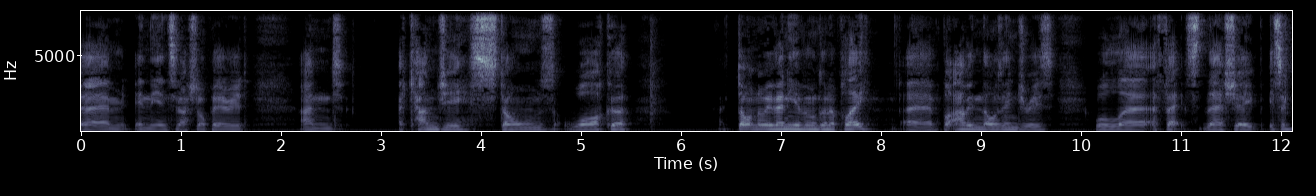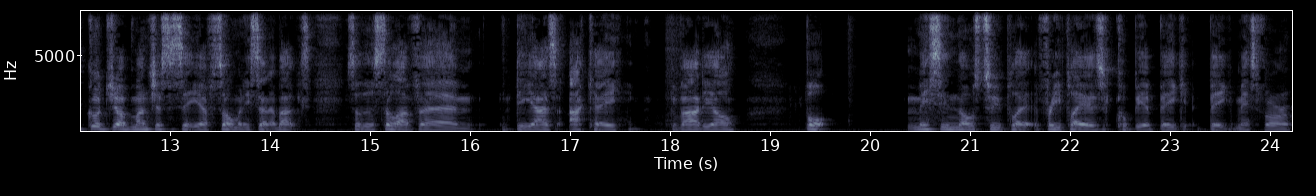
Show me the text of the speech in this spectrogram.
um, in the international period. And Akanji, Stones, Walker, I don't know if any of them are going to play. Uh, but having those injuries will uh, affect their shape. It's a good job Manchester City have so many centre backs, so they'll still have um, Dias, Ake, Gvardiol, but missing those two play three players could be a big big miss for them.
